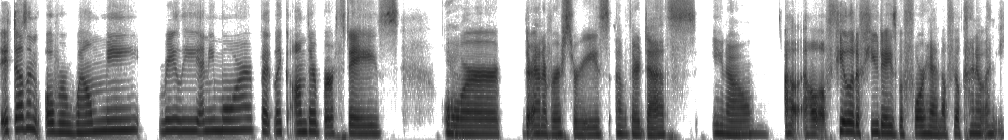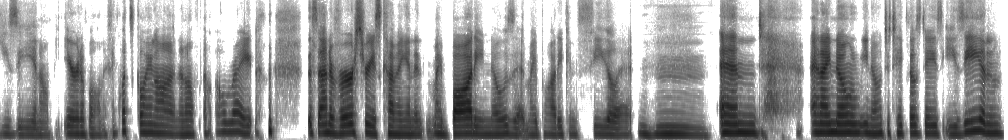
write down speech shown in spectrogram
it doesn't overwhelm me really anymore but like on their birthdays Yeah. or their anniversaries of their deaths you know Mhm. I'll, I'll feel it a few days beforehand. I'll feel kind of uneasy and I'll be irritable. And I think, what's going on? And I'll, oh, right, this anniversary is coming and it, my body knows it. My body can feel it. Mhm. And, and I know, you know, to take those days easy. And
